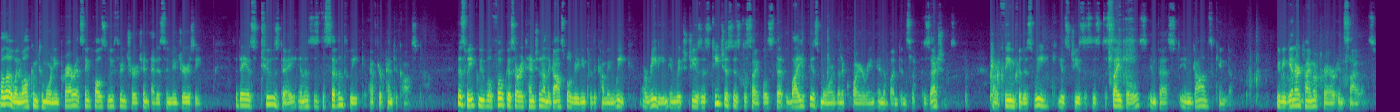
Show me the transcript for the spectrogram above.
Hello, and welcome to morning prayer at St. Paul's Lutheran Church in Edison, New Jersey. Today is Tuesday, and this is the seventh week after Pentecost. This week, we will focus our attention on the Gospel reading for the coming week, a reading in which Jesus teaches his disciples that life is more than acquiring an abundance of possessions. Our theme for this week is Jesus' disciples invest in God's kingdom. We begin our time of prayer in silence.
